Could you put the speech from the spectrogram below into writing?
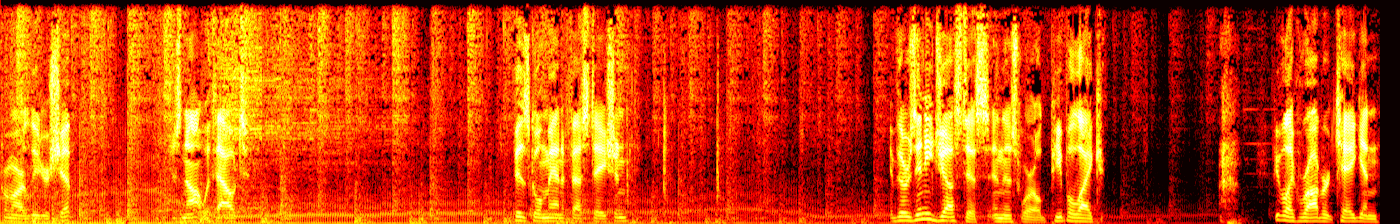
from our leadership which is not without physical manifestation. If there's any justice in this world, people like people like Robert Kagan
